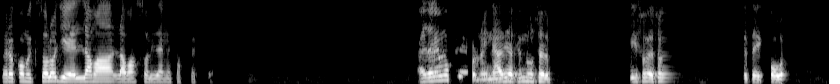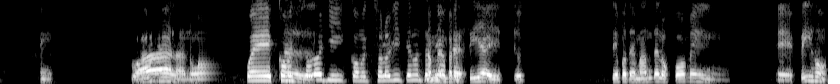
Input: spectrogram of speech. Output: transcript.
Pero Comixology es la más, la más sólida en ese aspecto. Ahí tenemos que... Pero no hay nadie haciendo un servicio de eso que te cobra mensual, anual pues Comixology, Comixology tengo entendido. Una membresía y yo tiempo te mande los comen eh, fijos.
